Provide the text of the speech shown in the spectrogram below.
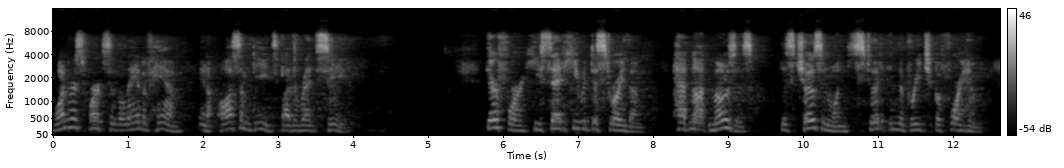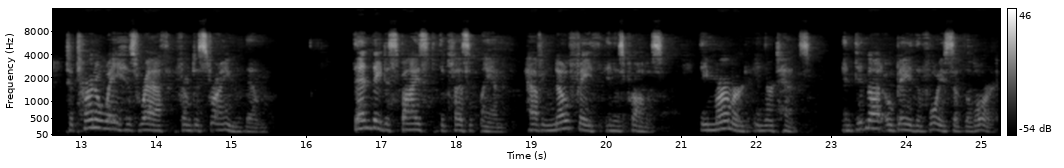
wondrous works in the land of Ham, and awesome deeds by the Red Sea. Therefore he said he would destroy them, had not Moses, his chosen one, stood in the breach before him, to turn away his wrath from destroying them. Then they despised the pleasant land, having no faith in his promise. They murmured in their tents, and did not obey the voice of the Lord.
